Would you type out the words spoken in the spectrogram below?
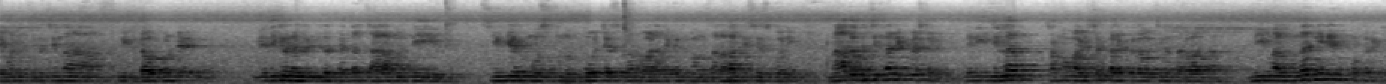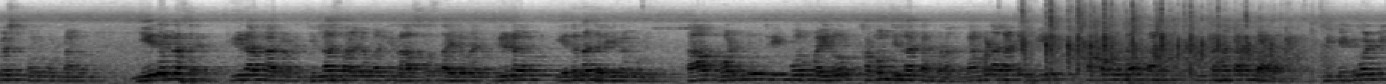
ఏమైనా చిన్న చిన్న మీకు డౌట్ ఉంటే వేదిక పెద్దలు చాలామంది సీనియర్ మోస్ట్ కోచెస్ ఉన్నారు వాళ్ళ దగ్గర మనం సలహా తీసేసుకొని. నాదొక చిన్న రిక్వెస్ట్ అండి. నేను ఈ జిల్లా ఖమ్మం అడిషనల్ కలెక్టర్గా వచ్చిన తర్వాత మీ వాళ్ళందరినీ నేను ఒక రిక్వెస్ట్ కోరుకుంటున్నాను. ఏదైనా సరే క్రీడాకారులు అంటే జిల్లా స్థాయిలో కానీ రాష్ట్ర స్థాయిలో కానీ క్రీడలు ఏదైనా జరిగినప్పుడు top one two three four ఫైవ్లో ఖమ్మం జిల్లా కనపడాలి కనపడాలంటే మీరు తప్పకుండా దానికి సహకారం కావాలి. మీకు ఎటువంటి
